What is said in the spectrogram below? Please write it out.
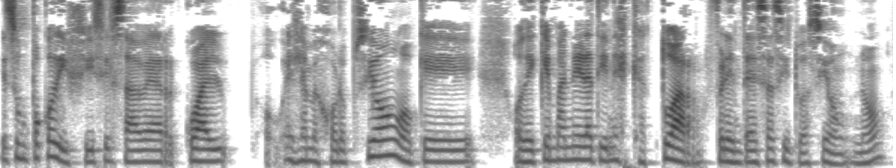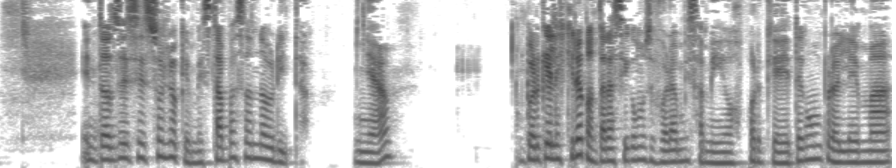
es un poco difícil saber cuál es la mejor opción o, qué, o de qué manera tienes que actuar frente a esa situación, ¿no? Entonces eso es lo que me está pasando ahorita, ¿ya? Porque les quiero contar así como si fueran mis amigos, porque tengo un problema,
